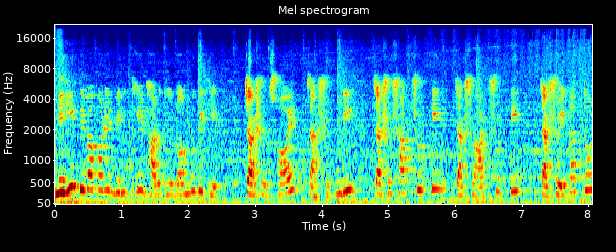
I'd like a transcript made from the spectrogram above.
মিহির দিবাকরের বিরুদ্ধে ভারতীয় দণ্ডবিধির চারশো ছয়, চারশো কুড়ি, চারশো সাতষট্টি, চারশো আটষট্টি, চারশো একাত্তর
